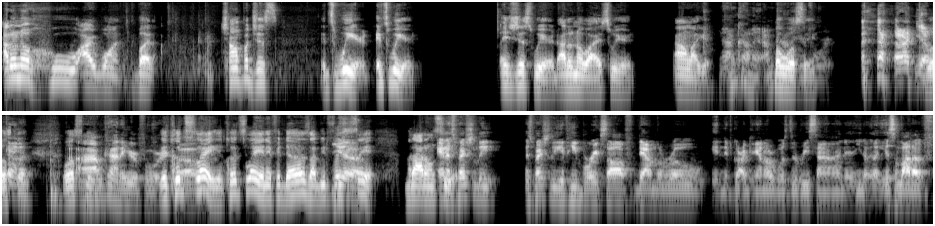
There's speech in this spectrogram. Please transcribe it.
I don't know who I want, but Ciampa just it's weird. It's weird. It's just weird. I don't know why it's weird. I don't like it. I'm kind of, I'm But we'll see. for it. yeah, I'm We'll kind of, see. We'll see. I'm kind of here for it. It could Um, slay. It could slay, and if it does, I'll be the first to say it. But I don't see and it. especially, especially if he breaks off down the road, and if Gargano was to resign, and you know, like it's a lot of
